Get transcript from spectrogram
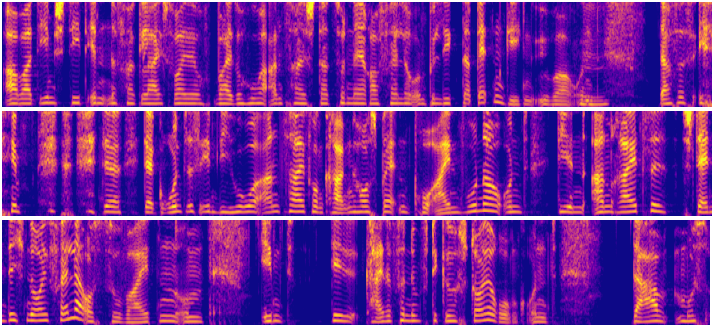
Aber dem steht eben eine vergleichsweise hohe Anzahl stationärer Fälle und belegter Betten gegenüber. Und mhm. Das ist eben, der, der Grund ist eben die hohe Anzahl von Krankenhausbetten pro Einwohner und die Anreize, ständig neue Fälle auszuweiten, um eben keine vernünftige Steuerung. Und da muss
